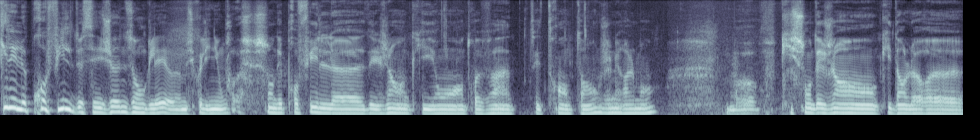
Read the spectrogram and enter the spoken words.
Quel est le profil de ces jeunes Anglais, euh, Monsieur Collignon? Ce sont des profils euh, des gens qui ont entre 20 et 30 ans, généralement. Bon, qui sont des gens qui, dans leur, euh,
